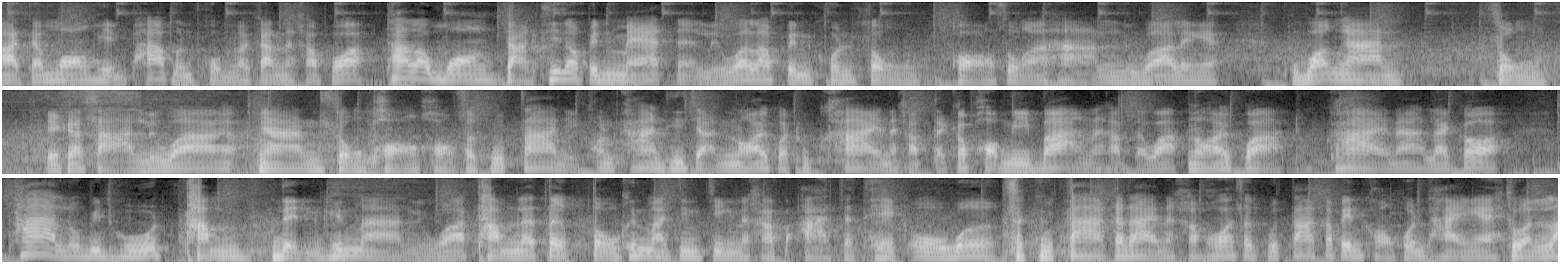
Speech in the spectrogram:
อาจจะมองเห็นภาพเหมือนผมแล้วกันนะครับเพราะว่าถ้าเรามองจากที่เราเป็นแมสเนี่ยหรือว่าเราเป็นคนส่งของส่งอาหารหรือว่าอะไรเงี้ยผมว่างาน ส่งเอกสารหรือว่างานส่งของของสกูต้านี่ค่อนข้างที่จะน้อยกว่าทุกค่ายนะครับแต่ก็พอมีบ้างนะครับ แต่ว่าน้อยกว่าทุกค่ายนะแล้วก็ถ้าโรบินฮูดทำเด่นขึ้นมา หรือว่าทำและเติบโตขึ้นมาจริง ๆ นะครับ อาจจะเทคโอเวอร์สกูต้าก็ได้นะครับ เพราะว่าสกูต้าก็เป็นของคนไทยไง ส่วนไล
